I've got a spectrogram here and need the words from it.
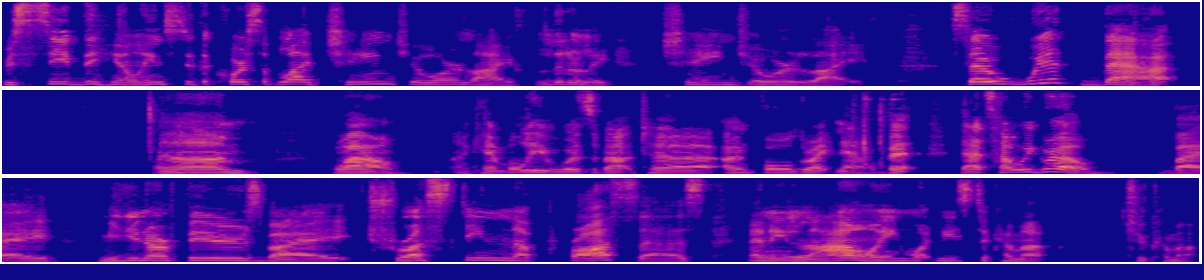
receive the healings through the course of life change your life literally change your life so with that um wow i can't believe what's about to unfold right now but that's how we grow by meeting our fears by trusting the process and allowing what needs to come up to come up,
